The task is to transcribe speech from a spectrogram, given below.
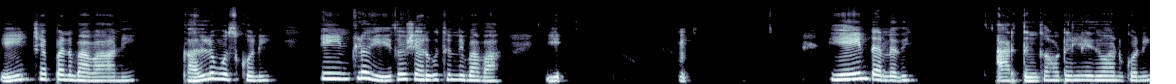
ఏం చెప్పను బావా అని కళ్ళు మూసుకొని ఈ ఇంట్లో ఏదో జరుగుతుంది బావా. ఏంటన్నది అర్థం కావటం లేదు అనుకొని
